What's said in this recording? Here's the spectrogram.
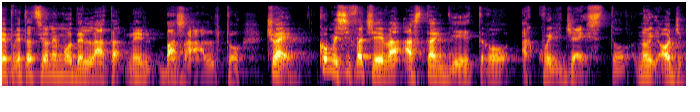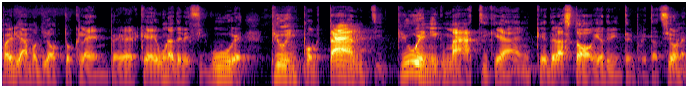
Un'interpretazione modellata nel basalto, cioè come si faceva a star dietro a quel gesto. Noi oggi parliamo di Otto Klemperer, che è una delle figure più importanti, più enigmatiche anche della storia dell'interpretazione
